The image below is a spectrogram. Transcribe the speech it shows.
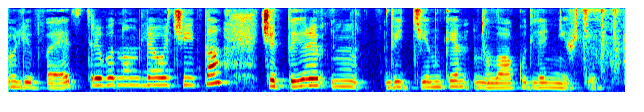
олівець 3 в одному для очей та 4 відтінки лаку для нігтів.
